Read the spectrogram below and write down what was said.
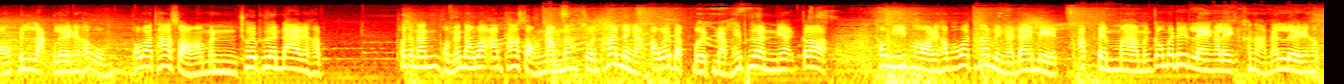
2 เป็นหลักเลยนะครับผม เพราะว่าท่า2อะมันช่วยเพื่อนได้นะครับ เพราะฉะนั้นผมแนะนำว่าอัพท่า2นำนะส่วนท่าหนึ่งอะเอาไว้แบบเปิดแมปให้เพื่อนเนี่ยก็เท่านี้พอนะครับเพราะว่าท่าหนึ่งอะไดเมจอัพเต็มมามันก็ไม่ได้แรงอะไรขนาดนั้นเลยนะครับ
